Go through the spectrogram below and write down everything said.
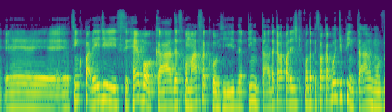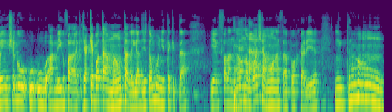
é, cinco paredes rebocadas, com massa corrida, pintada. Aquela parede que quando a pessoa acabou de pintar, meu irmão, vem, chega o, o, amigo falar já quer botar a mão, tá ligado? De tão bonita que tá. E aí você fala, não, não bote a mão nessa porcaria. Então,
